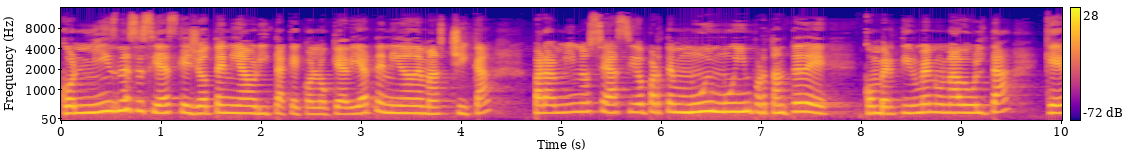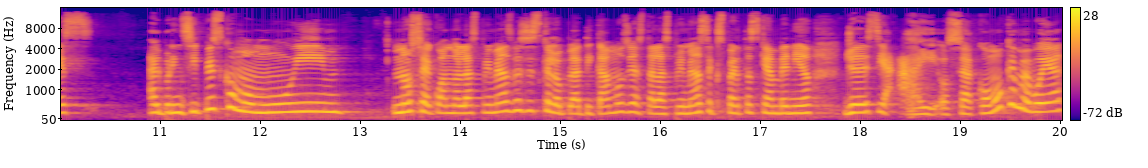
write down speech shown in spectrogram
con mis necesidades que yo tenía ahorita que con lo que había tenido de más chica, para mí, no sé, ha sido parte muy, muy importante de convertirme en una adulta que es, al principio es como muy, no sé, cuando las primeras veces que lo platicamos y hasta las primeras expertas que han venido, yo decía, ay, o sea, ¿cómo que me voy a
